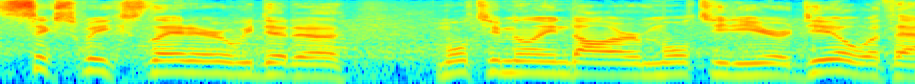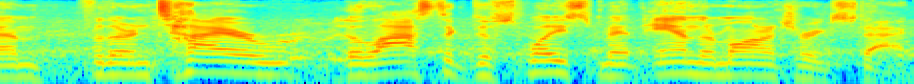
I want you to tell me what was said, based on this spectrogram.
Six weeks later, we did a multi-million dollar, multi-year deal with them for their entire Elastic displacement and their monitoring stack.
